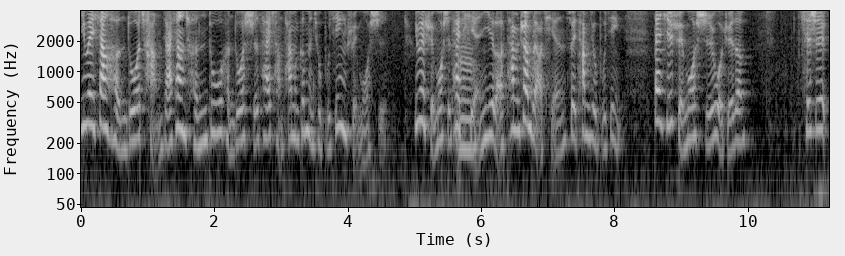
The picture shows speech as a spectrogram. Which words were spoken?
因为像很多厂家，像成都很多石材厂，他们根本就不进水磨石，因为水磨石太便宜了，他们赚不了钱，所以他们就不进。但其实水磨石，我觉得其实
